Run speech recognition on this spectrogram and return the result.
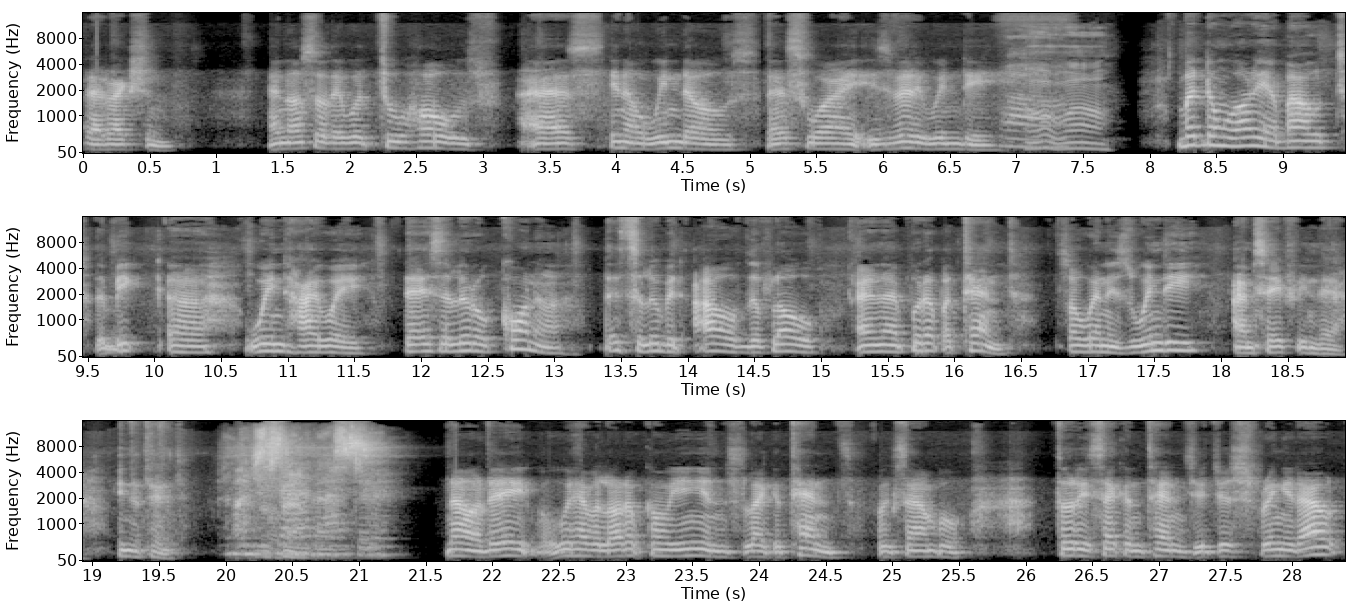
direction. And also there were two holes as, you know, windows. That's why it's very windy. Oh, wow. But don't worry about the big uh, wind highway. There's a little corner that's a little bit out of the flow. And I put up a tent. So when it's windy, I'm safe in there, in the tent. Understand, Master. Nowadays, we have a lot of convenience, like a tent, for example. 30 second tent, you just bring it out,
